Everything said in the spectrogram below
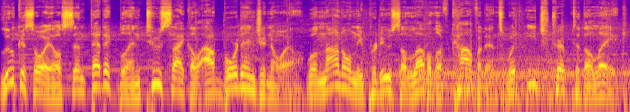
Lucas Oil Synthetic Blend 2-Cycle Outboard Engine Oil will not only produce a level of confidence with each trip to the lake,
